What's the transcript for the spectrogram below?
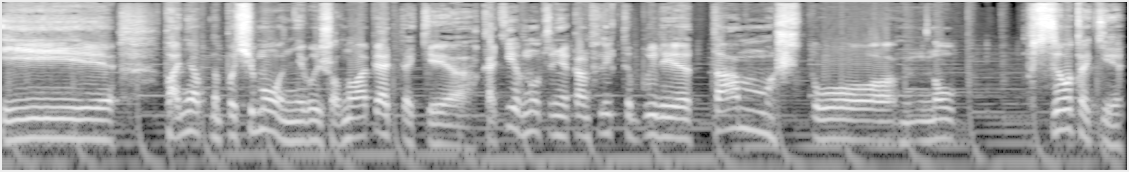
и понятно, почему он не вышел, но опять-таки, какие внутренние конфликты были там, что, ну, все-таки,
